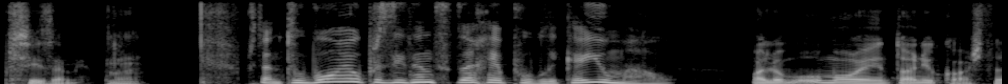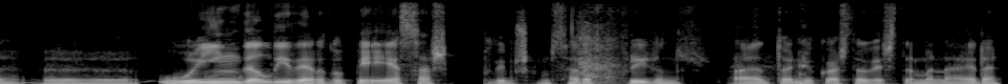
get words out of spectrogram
Precisamente. É? Portanto, o bom é o Presidente da República e o mau? Olha, o mau é António Costa, uh, o ainda líder do PS, acho que podemos começar a referir-nos a António Costa desta maneira.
